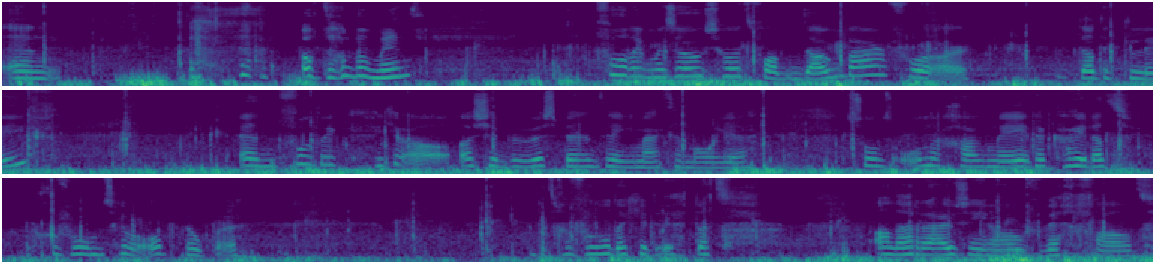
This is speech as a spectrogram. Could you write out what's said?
En op dat moment voelde ik me zo soort van dankbaar voor dat ik leef. En voelde ik, weet je wel, als je bewust bent en je maakt een mooie zonsondergang mee, dan kan je dat gevoel misschien wel oproepen het gevoel dat, je, dat alle ruis in je hoofd wegvalt.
